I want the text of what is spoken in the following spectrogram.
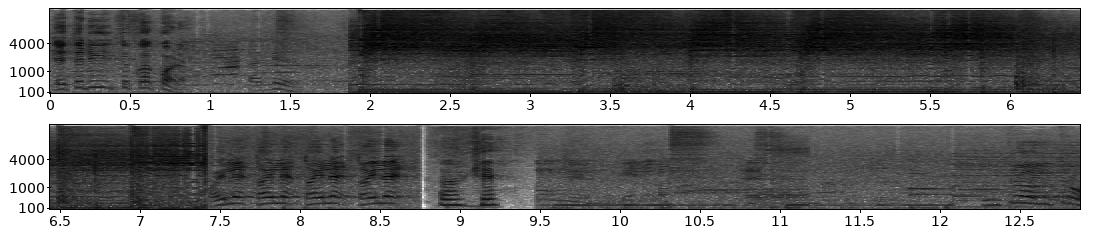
Eh tadi tukar chord eh? Tak ada. Toilet, toilet, toilet, toilet. Okay. Intro, intro.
